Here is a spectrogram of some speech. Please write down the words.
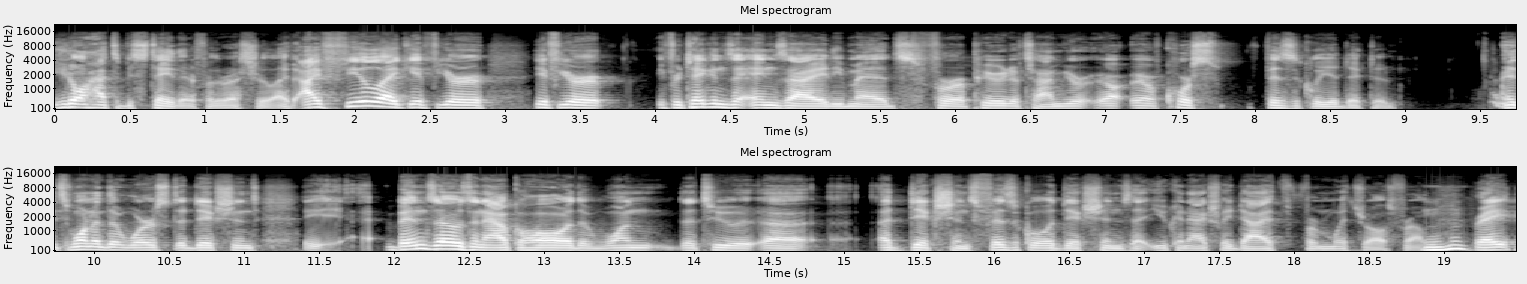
you don't have to be stay there for the rest of your life i feel like if you're if you're if you're taking the anxiety meds for a period of time you're, you're of course physically addicted it's one of the worst addictions. Benzos and alcohol are the one, the two uh, addictions, physical addictions that you can actually die from withdrawals from, right?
